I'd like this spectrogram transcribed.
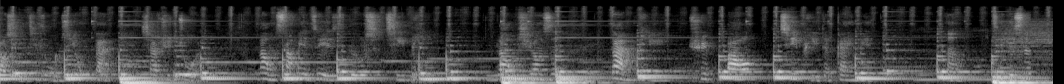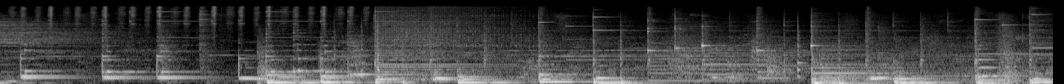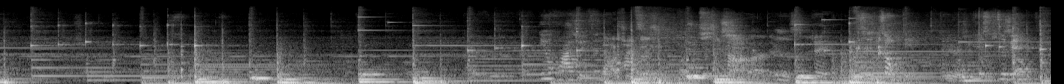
造型其实我们是用蛋下去做的。那我们上面这些都是鸡皮？那我希望是蛋皮去包鸡皮的概念。嗯这个是。因为滑雪。真的滑雪是嗯。谢谢。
